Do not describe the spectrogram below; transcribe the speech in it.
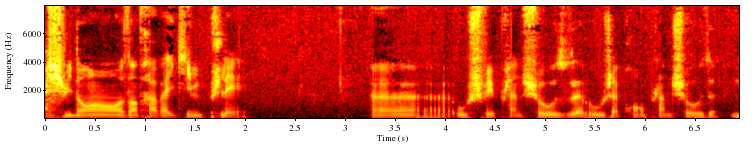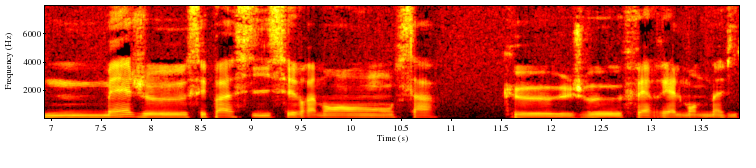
Je suis dans un travail qui me plaît, euh, où je fais plein de choses, où j'apprends plein de choses, mais je sais pas si c'est vraiment ça que je veux faire réellement de ma vie.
